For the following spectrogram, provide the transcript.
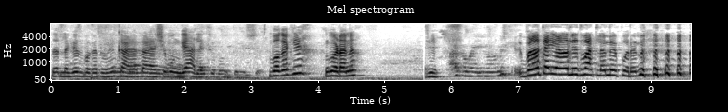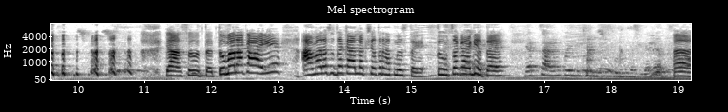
तर लगेच बघा तुम्ही काळ्या काळ्या अशी मुंग्या आल्यात. बघा की गोडानं. बळ त्या येळवलीत वाटलं नाही परत हे असं होत तुम्हाला काय आम्हाला सुद्धा काय लक्षात राहत नसतंय. तुमचं काय घेताय? हा.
